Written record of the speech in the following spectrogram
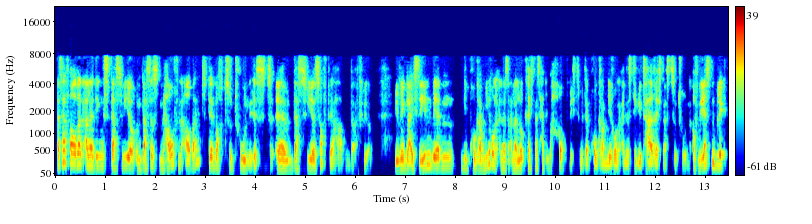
Das erfordert allerdings, dass wir, und das ist ein Haufen Arbeit, der noch zu tun ist, äh, dass wir Software haben dafür. Wie wir gleich sehen werden, die Programmierung eines Analogrechners hat überhaupt nichts mit der Programmierung eines Digitalrechners zu tun. Auf den ersten Blick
